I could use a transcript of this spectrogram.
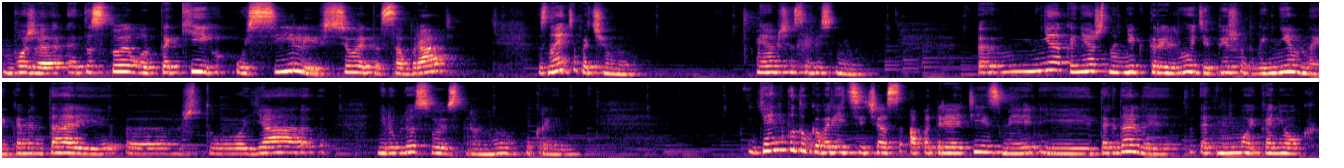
боже, это стоило таких усилий все это собрать. Знаете почему? Я вам сейчас объясню. Э, мне, конечно, некоторые люди пишут гневные комментарии, э, что я не люблю свою страну, Украину. Я не буду говорить сейчас о патриотизме и так далее. Это не мой конек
